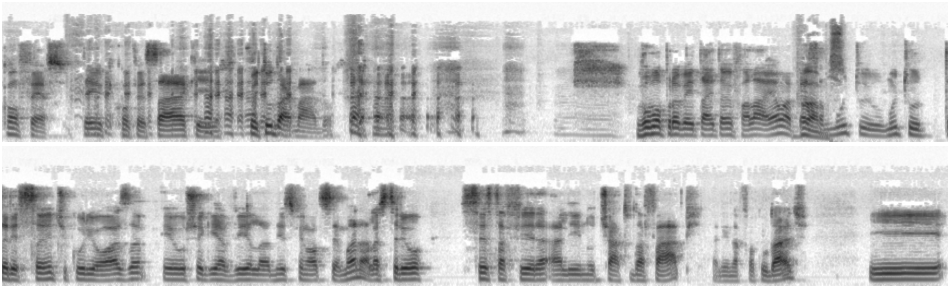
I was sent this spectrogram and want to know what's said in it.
confesso. Tenho que confessar que foi tudo armado. Vamos aproveitar então e falar. É uma peça muito, muito interessante, curiosa. Eu cheguei a vê-la nesse final de semana. Ela estreou sexta-feira ali no Teatro da FAP, ali na faculdade. E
